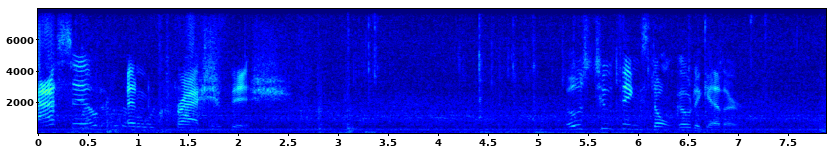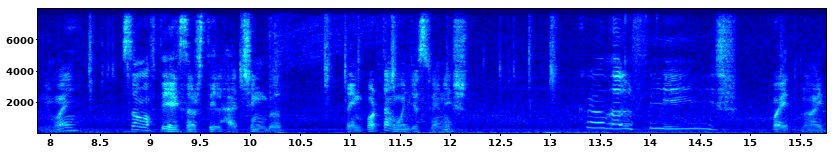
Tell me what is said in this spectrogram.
Passive and crash fish. Those two things don't go together. Anyway, some of the eggs are still hatching, but the important one just finished. Cuddlefish! Wait, no, I,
